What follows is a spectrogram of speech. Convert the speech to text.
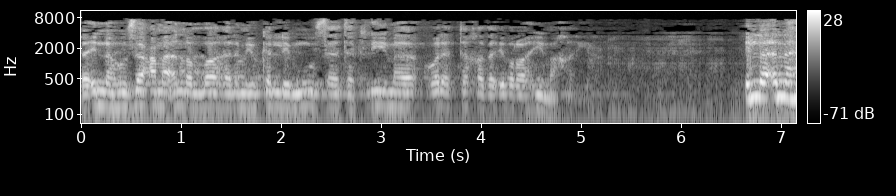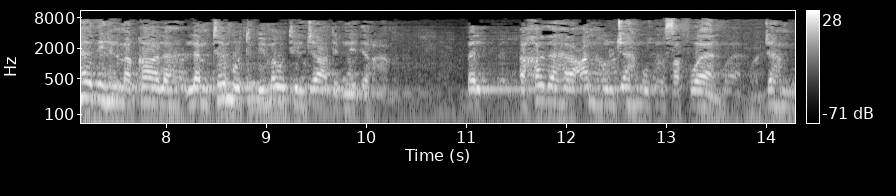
فإنه زعم أن الله لم يكلم موسى تكليما ولا اتخذ إبراهيم خليلا. إلا أن هذه المقالة لم تمت بموت الجعد بن درهم بل أخذها عنه الجهم بن صفوان والجهم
